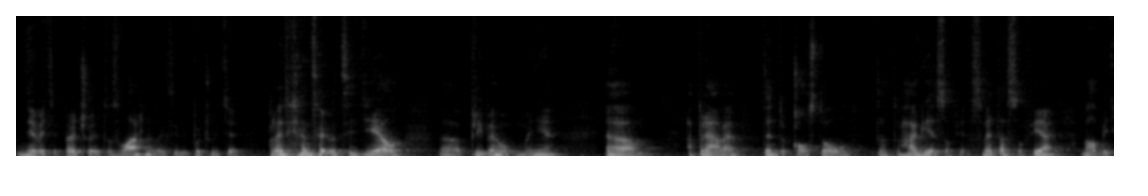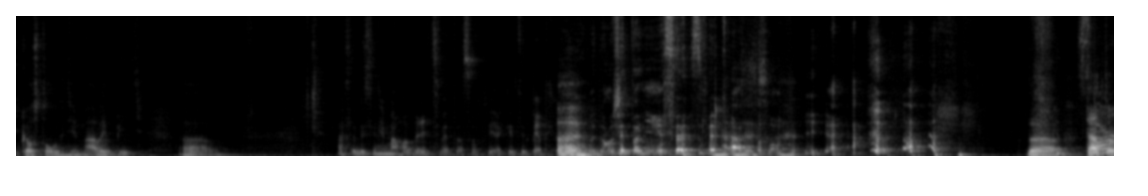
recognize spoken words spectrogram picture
neviete, prečo je to zvláštne, tak si vypočujte predchádzajúci diel uh, príbehov umenia. Um, a práve tento kostol, táto Hagia Sofia, Sveta Sofia, mal byť kostol, kde mali byť uh, asi by si nemal hovoriť Sveta Sofia, keď si pred chvíľou povedal, že to nie je Sveta Sofia. No, táto,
